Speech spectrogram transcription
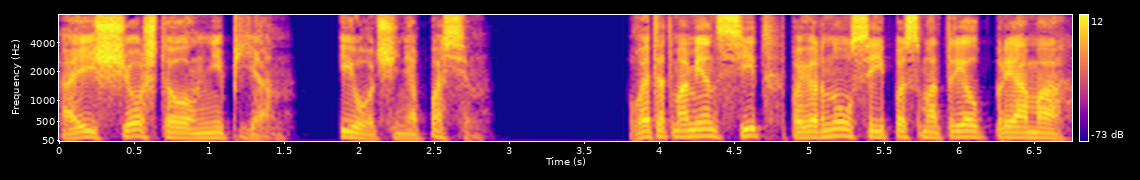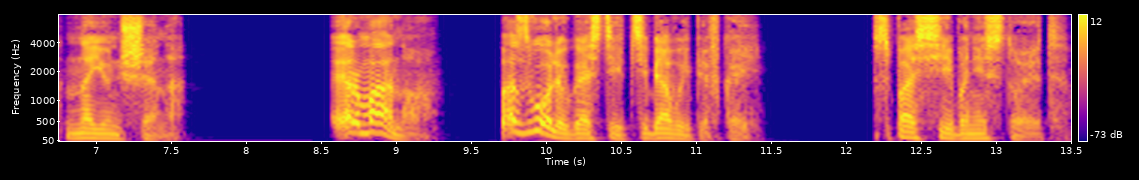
А еще, что он не пьян и очень опасен. В этот момент Сид повернулся и посмотрел прямо на Юньшена. «Эрмано, позволь угостить тебя выпивкой». «Спасибо, не стоит».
